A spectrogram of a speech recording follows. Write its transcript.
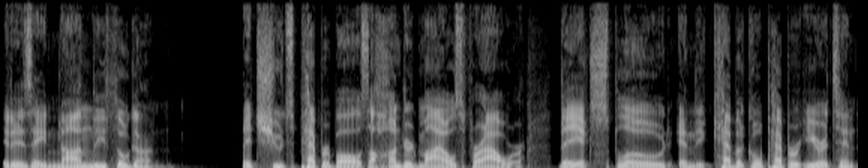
It is a non-lethal gun. It shoots pepper balls 100 miles per hour. They explode, and the chemical pepper irritant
